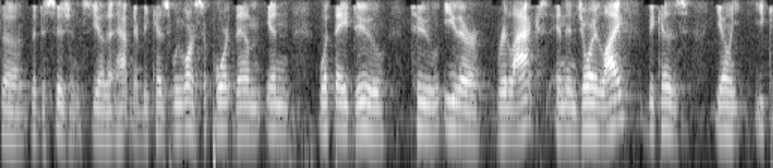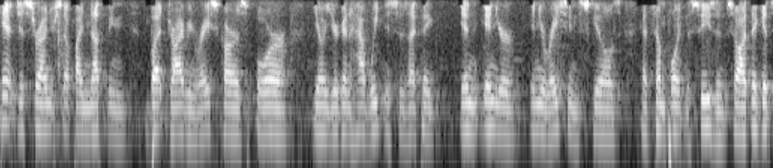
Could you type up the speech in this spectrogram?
the, the decisions, you know, that happen there because we want to support them in what they do to either relax and enjoy life because, you know, you can't just surround yourself by nothing but driving race cars or, you know, you're going to have weaknesses, I think, in, in your in your racing skills at some point in the season. So I think it's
